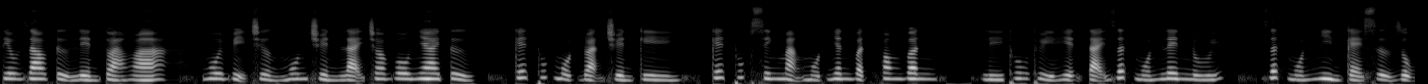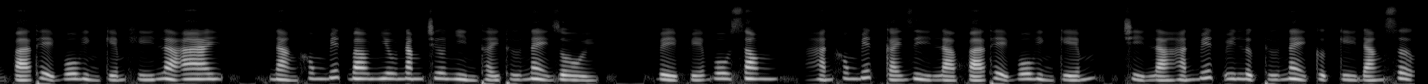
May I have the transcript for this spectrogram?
tiêu giao tử liền tỏa hóa, ngôi vị trưởng môn truyền lại cho vô nhai tử, kết thúc một đoạn truyền kỳ, kết thúc sinh mạng một nhân vật phong vân. Lý Thu Thủy hiện tại rất muốn lên núi, rất muốn nhìn kẻ sử dụng phá thể vô hình kiếm khí là ai. Nàng không biết bao nhiêu năm chưa nhìn thấy thứ này rồi. Về phía vô song, hắn không biết cái gì là phá thể vô hình kiếm. Chỉ là hắn biết uy lực thứ này cực kỳ đáng sợ.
